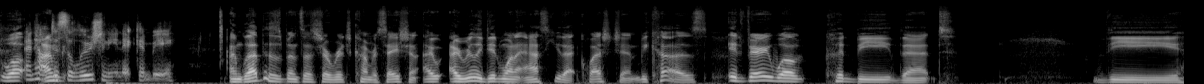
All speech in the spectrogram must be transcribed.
well, and how I'm, disillusioning it can be. I'm glad this has been such a rich conversation. I, I really did want to ask you that question because it very well could be that the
